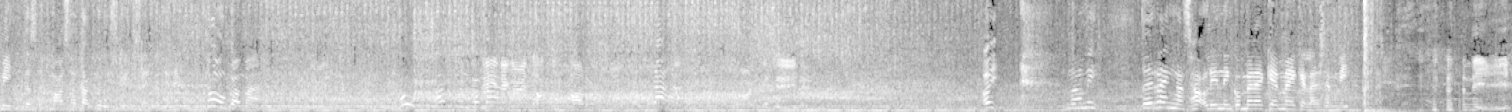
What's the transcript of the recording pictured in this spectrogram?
mittaiset, mä oon 160 senttinen. Tuunko mä? Uh, astunko mä? Siinäkö et astu Tähän. Siihen. Oi, no niin. Toi rengashan oli niinku melkein meikäläisen mittainen. niin.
